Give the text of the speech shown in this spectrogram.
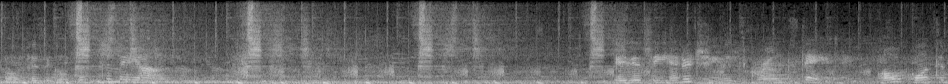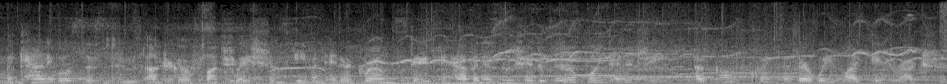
critical physical system they have. It is the energy in its ground state. All quantum mechanical systems undergo fluctuations even in their ground state and have an associated zero-point energy as consequence of their wave-like interaction.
